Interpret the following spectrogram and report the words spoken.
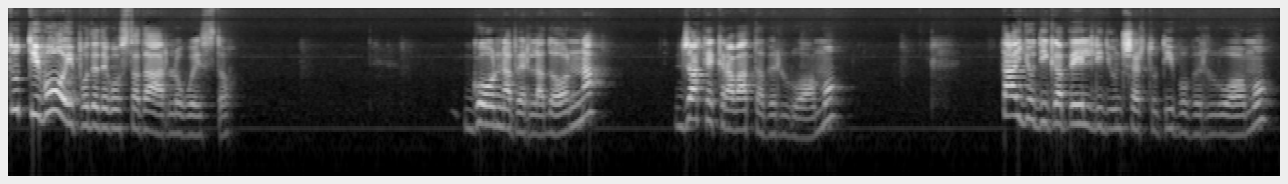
Tutti voi potete constatarlo questo. Gonna per la donna, giacca e cravatta per l'uomo, taglio di capelli di un certo tipo per l'uomo.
